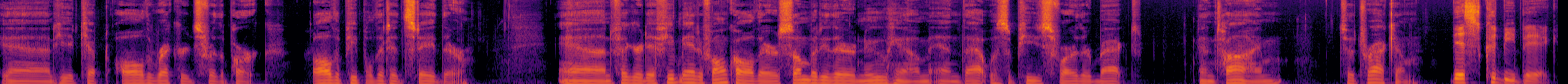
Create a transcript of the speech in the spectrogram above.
and he had kept all the records for the park, all the people that had stayed there. And figured if he made a phone call there, somebody there knew him, and that was a piece farther back in time to track him. This could be big.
